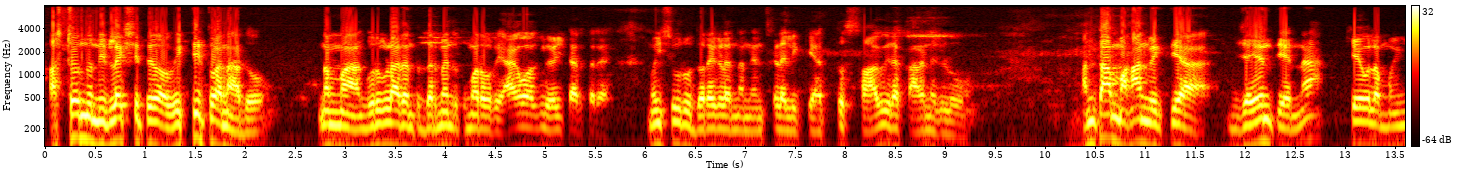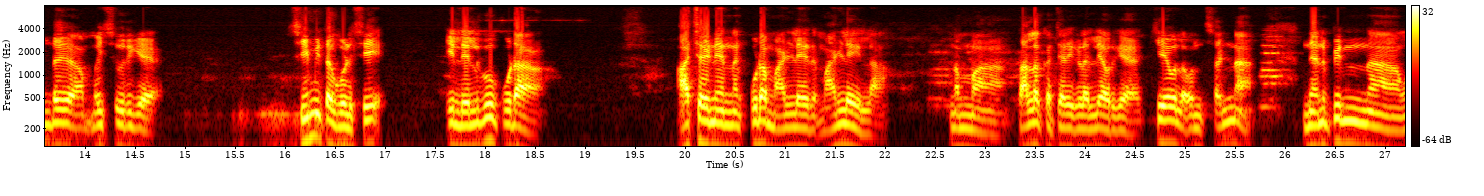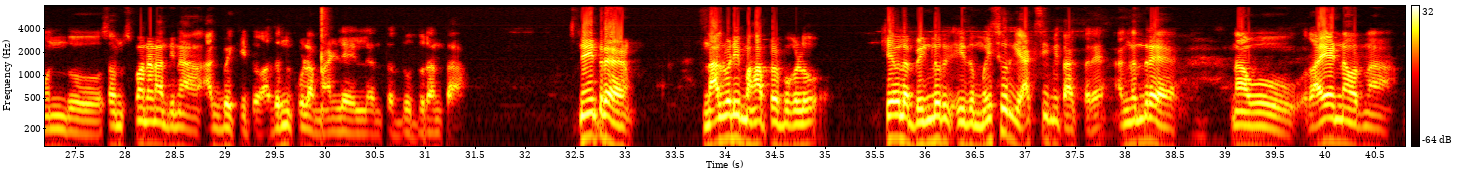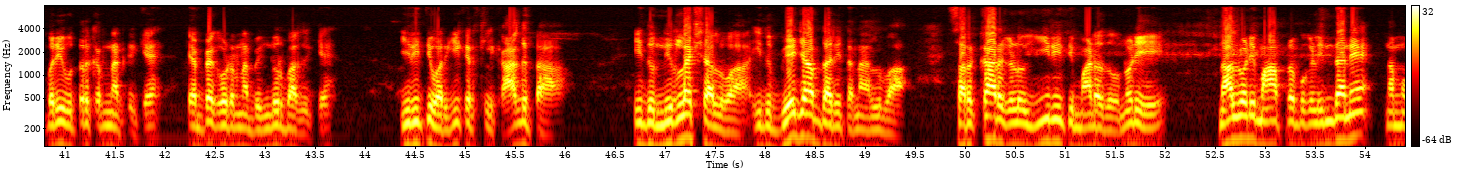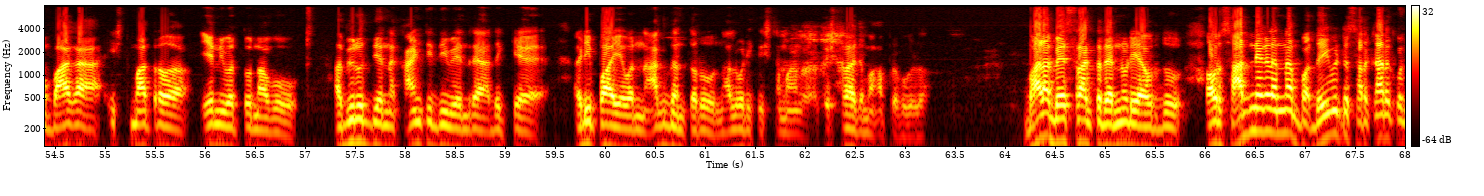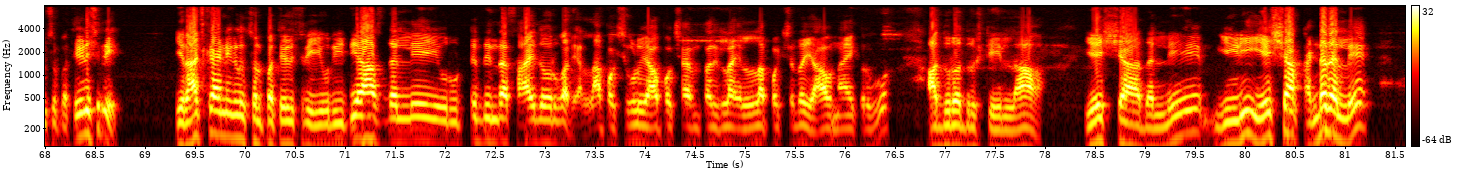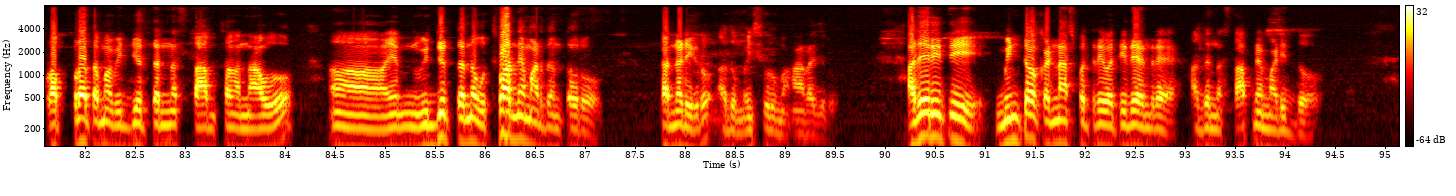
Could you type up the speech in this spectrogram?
ಅಷ್ಟೊಂದು ನಿರ್ಲಕ್ಷಿತ ವ್ಯಕ್ತಿತ್ವನ ಅದು. ನಮ್ಮ ಗುರುಗಳಾದಂಥ ಧರ್ಮೇಂದ್ರ ಕುಮಾರ್ ಅವರು ಯಾವಾಗಲೂ ಹೇಳ್ತಾ ಇರ್ತಾರೆ, ಮೈಸೂರು ದೊರೆಗಳನ್ನು ನೆನೆಸ್ಕೊಳ್ಳಲಿಕ್ಕೆ ಹತ್ತು ಸಾವಿರ ಕಾರಣಗಳು. ಅಂತ ಮಹಾನ್ ವ್ಯಕ್ತಿಯ ಜಯಂತಿಯನ್ನು ಕೇವಲ ಮಂಡ್ಯ ಮೈಸೂರಿಗೆ ಸೀಮಿತಗೊಳಿಸಿ ಇಲ್ಲೆಲ್ಗೂ ಕೂಡ ಆಚರಣೆಯನ್ನು ಕೂಡ ಮಾಡಲೇ ಮಾಡಲೇ ಇಲ್ಲ. ನಮ್ಮ ತಾಲೂಕು ಕಚೇರಿಗಳಲ್ಲಿ ಅವ್ರಿಗೆ ಕೇವಲ ಒಂದು ಸಣ್ಣ ನೆನಪಿನ ಒಂದು ಸಂಸ್ಮರಣಾ ದಿನ ಆಗಬೇಕಿತ್ತು. ಅದನ್ನು ಕೂಡ ಮಾಡಲೇ ಇಲ್ಲ ಅಂತದ್ದು ದುರಂತ. ಸ್ನೇಹಿತರೆ, ನಾಲ್ವಡಿ ಮಹಾಪ್ರಭುಗಳು ಕೇವಲ ಬೆಂಗಳೂರಿಗೆ ಇದು ಮೈಸೂರಿಗೆ ಯಾಕೆ ಸೀಮಿತ ಆಗ್ತಾರೆ? ಹಂಗಂದ್ರೆ ನಾವು ರಾಯಣ್ಣ ಅವ್ರನ್ನ ಬರೀ ಉತ್ತರ ಕರ್ನಾಟಕಕ್ಕೆ, ಕೆಂಪೇಗೌಡರನ್ನ ಬೆಂಗಳೂರು ಭಾಗಕ್ಕೆ ಈ ರೀತಿ ವರ್ಗೀಕರಿಸ್ಲಿಕ್ಕೆ ಆಗುತ್ತಾ? ಇದು ನಿರ್ಲಕ್ಷ್ಯ ಅಲ್ವಾ? ಇದು ಬೇಜವಾಬ್ದಾರಿತನ ಅಲ್ವಾ? ಸರ್ಕಾರಗಳು ಈ ರೀತಿ ಮಾಡೋದು. ನೋಡಿ, ನಾಲ್ವಡಿ ಮಹಾಪ್ರಭುಗಳಿಂದನೇ ನಮ್ಮ ಭಾಗ ಇಷ್ಟು ಮಾತ್ರ ಏನಿವತ್ತು ನಾವು ಅಭಿವೃದ್ಧಿಯನ್ನು ಕಾಣ್ತಿದ್ದೀವಿ ಅಂದರೆ ಅದಕ್ಕೆ ಅಡಿಪಾಯವನ್ನ ಆಗದಂತರು ನಾಲ್ವಡಿ ಕೃಷ್ಣ ಕೃಷ್ಣರಾಜ ಮಹಾಪ್ರಭುಗಳು. ಬಹಳ ಬೇಸರ ಆಗ್ತದೆ ನೋಡಿ ಅವ್ರದ್ದು ಅವ್ರ ಸಾಧನೆಗಳನ್ನ ದಯವಿಟ್ಟು ಸರ್ಕಾರಕ್ಕೆ ಒಂದು ಸ್ವಲ್ಪ ತಿಳಿಸ್ರಿ. ಈ ರಾಜಕಾರಣಿಗಳಿಗೆ ಸ್ವಲ್ಪ ತಿಳಿಸ್ರಿ. ಇವ್ರ ಇತಿಹಾಸದಲ್ಲಿ ಇವ್ರು ಹುಟ್ಟಿದಿಂದ ಸಾಯ್ದವ್ರಿಗೂ ಅದು ಎಲ್ಲಾ ಪಕ್ಷಗಳು, ಯಾವ ಪಕ್ಷ ಅಂತಾರಿಲ್ಲ ಎಲ್ಲ ಪಕ್ಷದ ಯಾವ ನಾಯಕರಿಗೂ ಆ ದೂರದೃಷ್ಟಿ ಇಲ್ಲ. ಏಷ್ಯಾದಲ್ಲಿ, ಇಡೀ ಏಷ್ಯಾ ಖಂಡದಲ್ಲಿ ಪ್ರಪ್ರಥಮ ವಿದ್ಯುತ್ತನ್ನು ಸ್ಥಾಪಿಸ ನಾವು ವಿದ್ಯುತ್ತನ್ನ ಉತ್ಪಾದನೆ ಮಾಡಿದಂಥವ್ರು ಕನ್ನಡಿಗರು, ಅದು ಮೈಸೂರು ಮಹಾರಾಜರು. ಅದೇ ರೀತಿ ಮಿಂಟೋ ಕಣ್ಣಾಸ್ಪತ್ರೆ ಇವತ್ತಿದೆ ಅಂದರೆ ಅದನ್ನು ಸ್ಥಾಪನೆ ಮಾಡಿದ್ದು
